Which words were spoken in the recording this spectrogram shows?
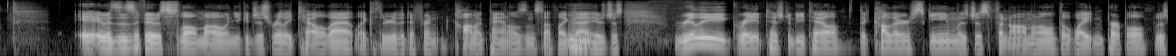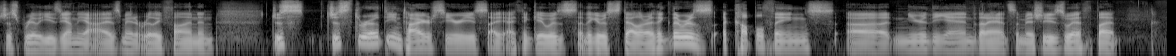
it, was as if it was slow mo and you could just really tell that like through the different comic panels and stuff like that. It was just really great attention to detail. The color scheme was just phenomenal. The white and purple was just really easy on the eyes, made it really fun and just just throughout the entire series, I, I think it was I think it was stellar. I think there was a couple things uh, near the end that I had some issues with, but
